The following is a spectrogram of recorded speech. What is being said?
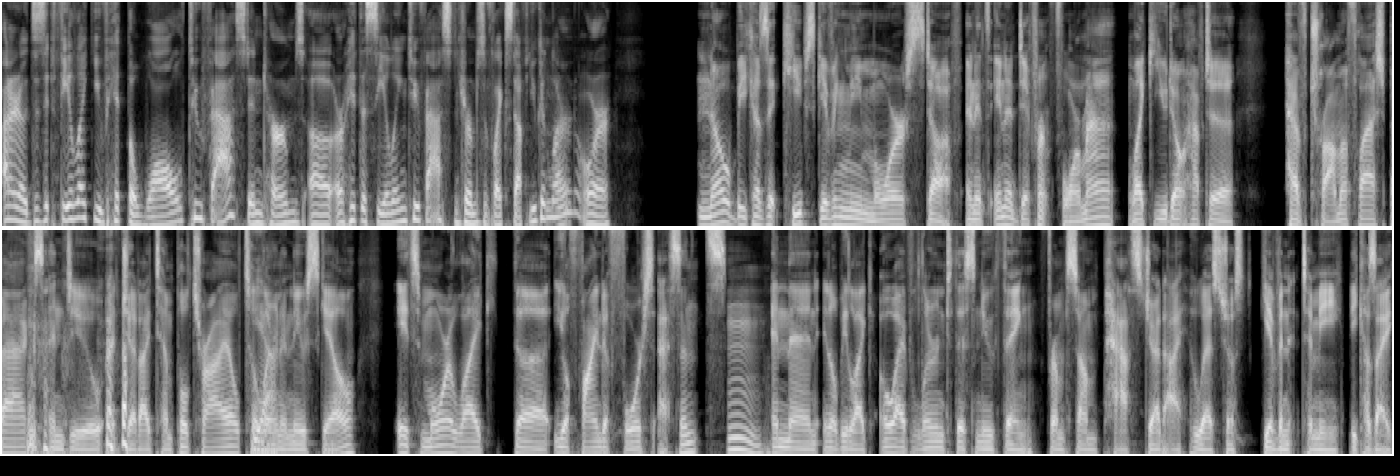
I don't know, does it feel like you've hit the wall too fast in terms of or hit the ceiling too fast in terms of like stuff you can learn or No, because it keeps giving me more stuff and it's in a different format. Like you don't have to have trauma flashbacks and do a Jedi Temple trial to Yeah. learn a new skill. It's more like the you'll find a force essence mm, and then it'll be like, "Oh, I've learned this new thing from some past Jedi who has just given it to me because I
